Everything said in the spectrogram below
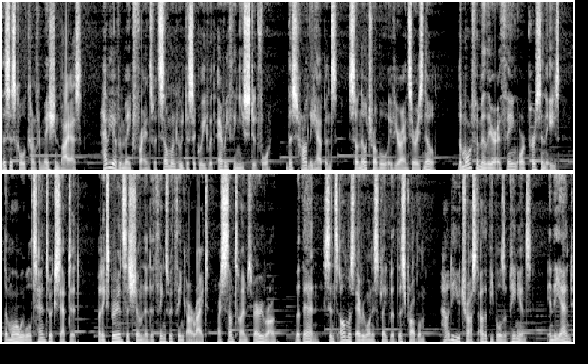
This is called confirmation bias. Have you ever made friends with someone who disagreed with everything you stood for? This hardly happens, so no trouble if your answer is no. The more familiar a thing or person is, the more we will tend to accept it. But experience has shown that the things we think are right are sometimes very wrong. But then, since almost everyone is plagued with this problem, how do you trust other people's opinions? In the end,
